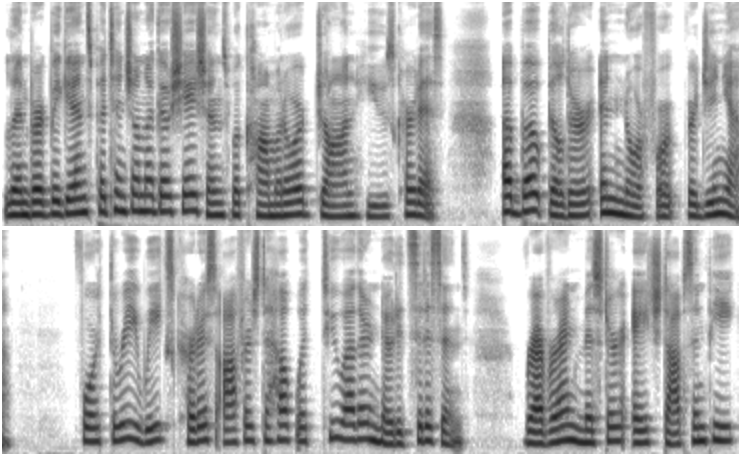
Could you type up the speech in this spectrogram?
Lindbergh begins potential negotiations with Commodore John Hughes Curtis, a boat builder in Norfolk, Virginia. For three weeks, Curtis offers to help with two other noted citizens, Reverend Mr. H. Dobson Peak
